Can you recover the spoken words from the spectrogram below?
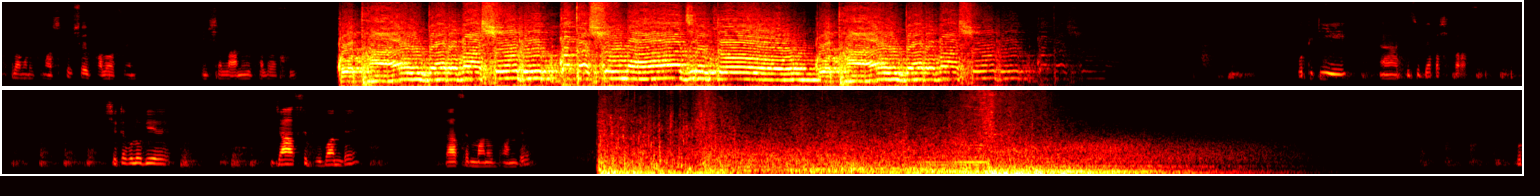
আসসালামু আলাইকুম। আশা করি সবাই ভালো আছেন। ইনশাল্লাহ আমিও ভালো আছি। কোথায় দরবাসরের কথা শোনা যেত? কোথায় দরবাসরের প্রতিটি আহ, কিছু ব্যাপার স্যাপার আছে। সেটা হলো গিয়ে যা আছে ভূভাণ্ডে তা আছে মানব ভাণ্ডে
